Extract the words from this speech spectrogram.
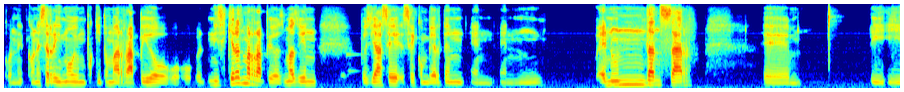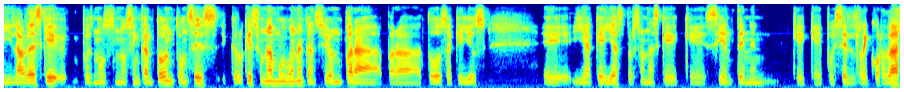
con, ese ritmo un poquito más rápido, ni siquiera es más rápido, es más bien pues ya se, se convierte en, en, en, en un danzar. eh, y, y la verdad es que pues nos, nos encantó. Entonces, creo que es una muy buena canción para, para todos aquellos eh, y aquellas personas que, que sienten en- que, que, pues el recordar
